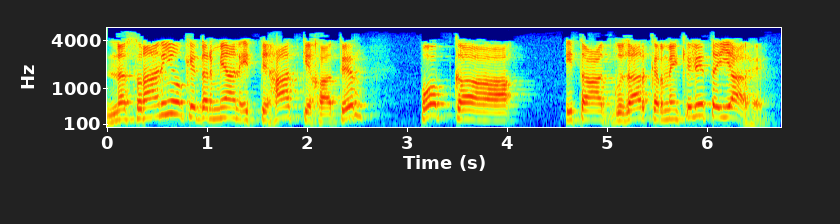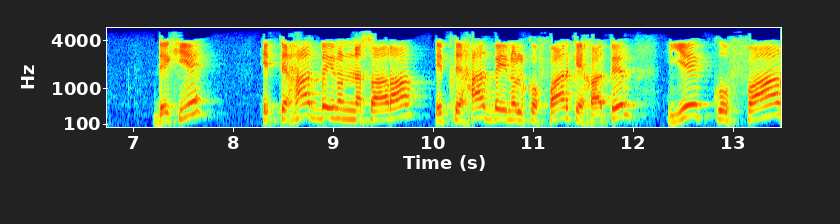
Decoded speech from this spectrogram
نصرانیوں کے درمیان اتحاد کے خاطر پوپ کا اطاعت گزار کرنے کے لیے تیار ہے۔ دیکھیے، اتحاد بین النصارہ، اتحاد بین الکفار کے خاطر یہ کفار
